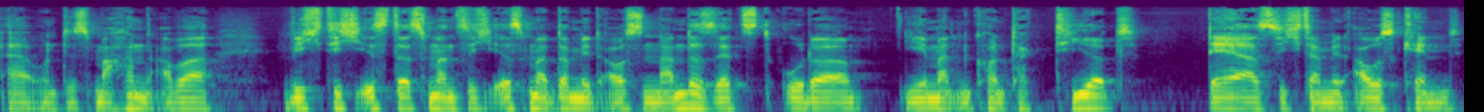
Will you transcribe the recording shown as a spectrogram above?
äh, und das machen. Aber wichtig ist, dass man sich erstmal damit auseinandersetzt oder jemanden kontaktiert, der sich damit auskennt,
